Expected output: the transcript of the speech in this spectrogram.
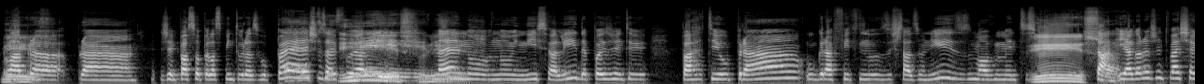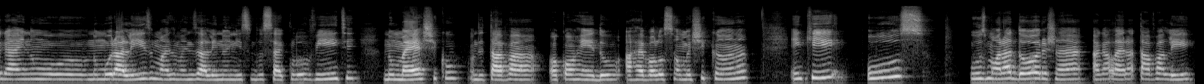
lá para pra a gente passou pelas pinturas rupestres, aí foi ali, isso, né, No, no início ali, depois a gente partiu para o grafite nos Estados Unidos, os movimentos. Isso. Tá, e agora a gente vai chegar aí no, no muralismo, mais ou menos ali no início do século XX, no México, onde estava ocorrendo a Revolução Mexicana, em que os, os moradores, né, a galera estava ali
